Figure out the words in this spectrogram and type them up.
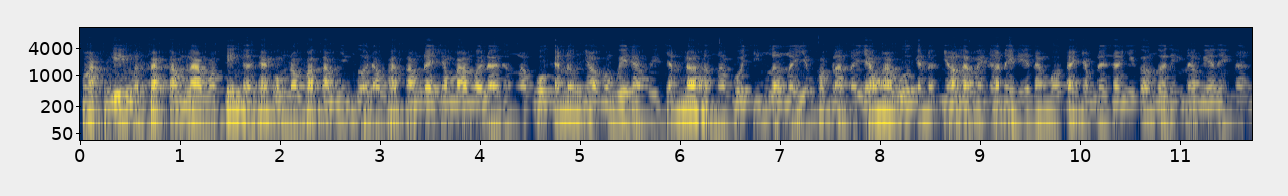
hoặc riêng mình phát tâm làm hoặc khiến người khác cùng đồng phát tâm. Những người đồng phát tâm đây trong 30 đời thường làm vua các nước nhỏ, còn vì đằng việc chánh đó thường làm vua chiến lân lợi dụng pháp lành và giáo hóa vua các nước nhỏ là vậy nữa này địa tạng bồ tát. Trong đời sau như có người thiện nam nghe thiện nữ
